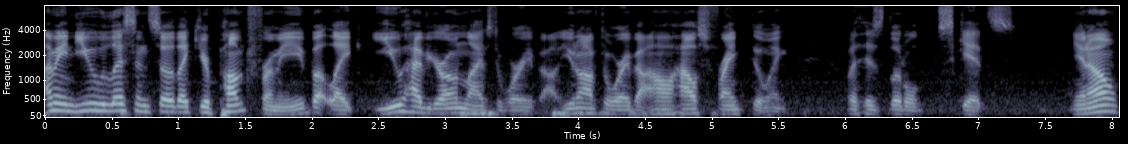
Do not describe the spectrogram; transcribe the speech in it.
I mean, you listen, so like you're pumped for me, but like you have your own lives to worry about. You don't have to worry about how how's Frank doing with his little skits, you know?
